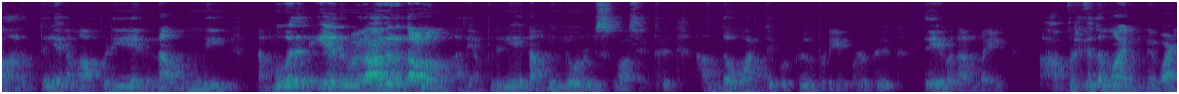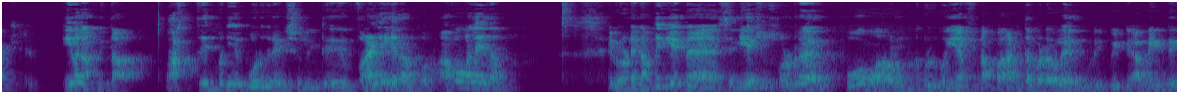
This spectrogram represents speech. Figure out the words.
வார்த்தையை நம்ம அப்படியே நம்பி நம்புவதற்கு ஏதுவில்லாது இருந்தாலும் அதை அப்படியே நம்பிக்கையோடு விசுவாசித்து அந்த வார்த்தைக்கு கீழ்ப்படியும் பொழுது தெய்வ நன்மை அபரிதமாய் நம்முடைய வாழ்க்கையில் இவன் அப்படித்தான் வார்த்தையின்படியே போடுகிறேன்னு சொல்லிட்டு வலையை தான் போடுறான். அவன் வலையை தான் போடுறான். இவனுடைய நம்பிக்கை என்ன? சரி ஏசு சொல்றாரு போவோம் அவரை மட்டும் கொண்டு போய் ஏன் நம்ம அடுத்த படகுல எதுவும் கூட்டிட்டு போயிட்டு? அப்படின்ட்டு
